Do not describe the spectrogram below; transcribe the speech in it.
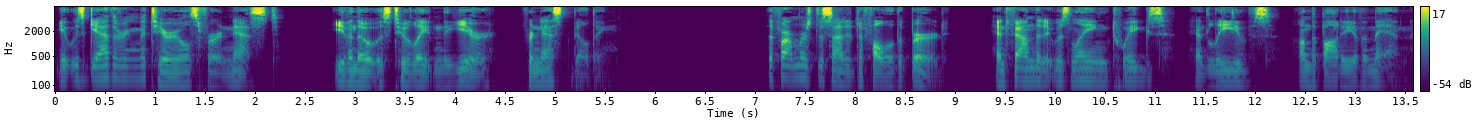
It was gathering materials for a nest, even though it was too late in the year for nest building. The farmers decided to follow the bird and found that it was laying twigs and leaves on the body of a man,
